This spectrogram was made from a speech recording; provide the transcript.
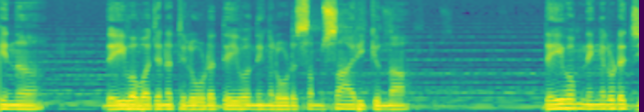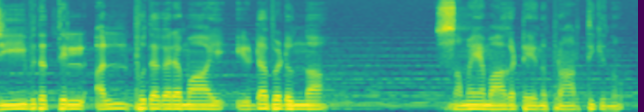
ഇന്ന് ദൈവവചനത്തിലൂടെ ദൈവം നിങ്ങളോട് സംസാരിക്കുന്ന ദൈവം നിങ്ങളുടെ ജീവിതത്തിൽ അത്ഭുതകരമായി ഇടപെടുന്ന സമയമാകട്ടെ എന്ന് പ്രാർത്ഥിക്കുന്നു.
